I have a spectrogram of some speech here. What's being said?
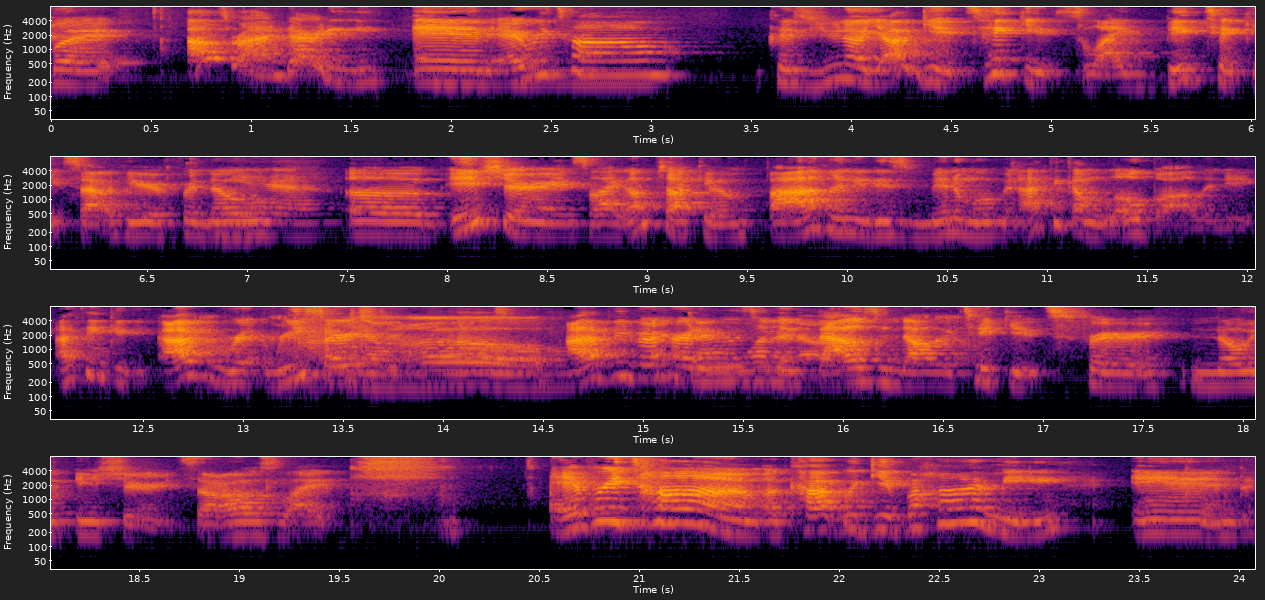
But I was riding dirty, and every time. Cause you know y'all get tickets like big tickets out here for no Yeah. uh, insurance. Like I'm talking five hundred is minimum, and I think I'm lowballing it. I think it, I've re- researched it. know. I've even heard it was even thousand dollar tickets for no insurance. So I was like, every time a cop would get behind me, and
